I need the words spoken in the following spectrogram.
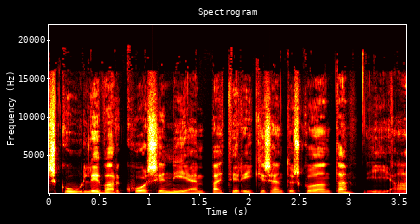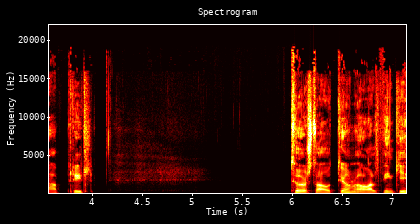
Skúli var kosin í embætti ríkisendurskoðanda í april 2018 á Alþingi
